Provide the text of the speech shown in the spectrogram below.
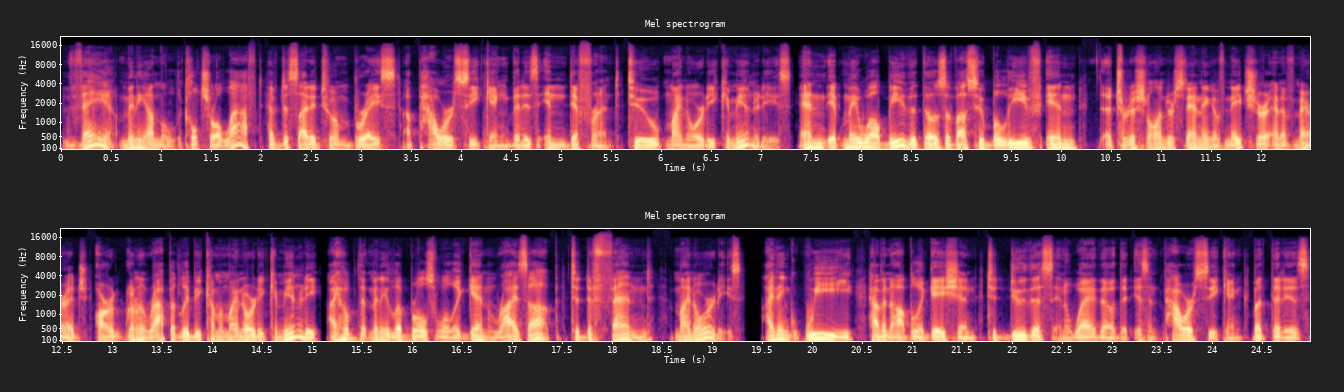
they, many on the cultural left, have decided to embrace a power seeking that is indifferent to minority communities. And it may well be that those of us who believe in a traditional understanding of nature and of marriage are going to rapidly become a minority community. I hope that many liberals will again rise up to defend minorities. I think we have an obligation to do this in a way, though, that isn't power seeking, but that is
